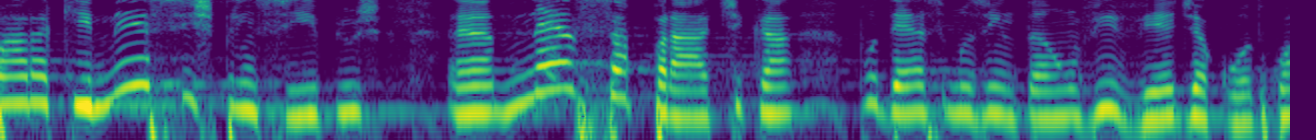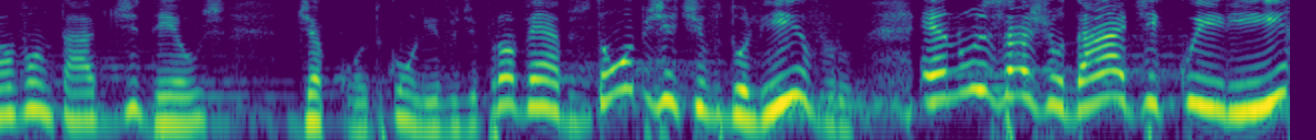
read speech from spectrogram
para que nesses princípios, é, nessa prática, pudéssemos então viver de acordo com a vontade de Deus, de acordo com o livro de Provérbios. Então, o objetivo do livro é nos ajudar a adquirir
